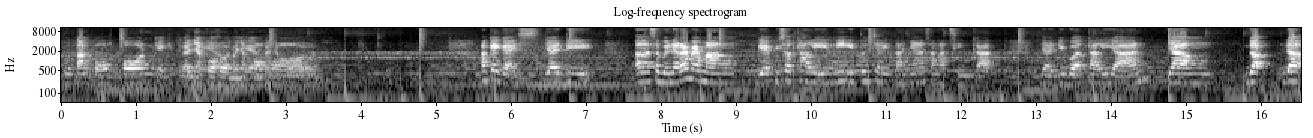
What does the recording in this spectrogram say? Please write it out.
hutan pohon kayak gitu Banyak ya. pohon, banyak iya, pohon. banyak pohon. Oke guys, jadi eh, sebenarnya memang di episode kali ini itu ceritanya sangat singkat. Jadi buat kalian yang nggak nggak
